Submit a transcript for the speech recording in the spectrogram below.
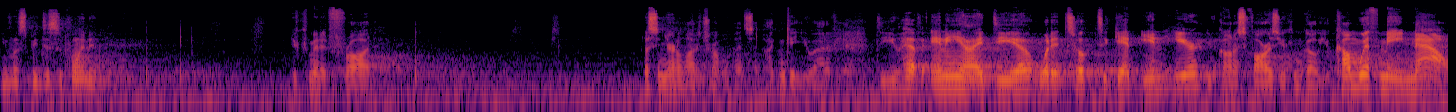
You must be disappointed. You've committed fraud. Listen, you're in a lot of trouble, Vincent. I can get you out of here. Do you have any idea what it took to get in here? You've gone as far as you can go. You come with me now.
